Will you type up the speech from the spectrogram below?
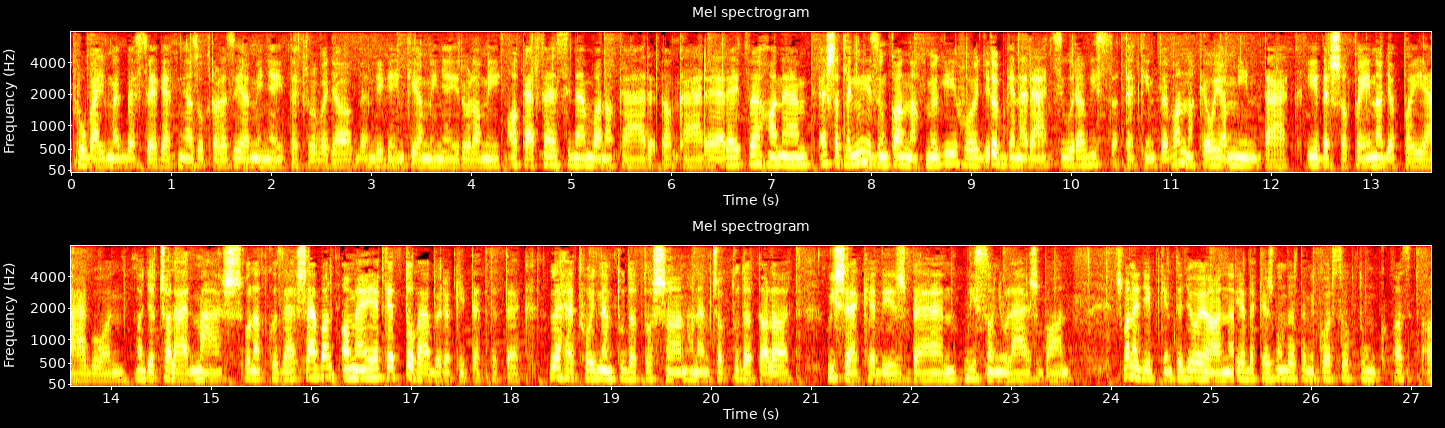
próbáljuk meg beszélgetni azokról az élményeitekről, vagy a vendégeink élményeiről, ami akár felszínen van, akár, akár elrejtve, hanem esetleg nézzünk annak mögé, hogy több generációra visszatekintve vannak-e olyan minták édesapai, nagyapai ágon, vagy a család más vonatkozásában, amelyeket tovább örökítettetek. Lehet, hogy nem tudatosan, hanem csak tudat alatt, viselkedésben, viszonyulásban. És van egyébként egy olyan érdekes gondolat, amikor szoktunk az, a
